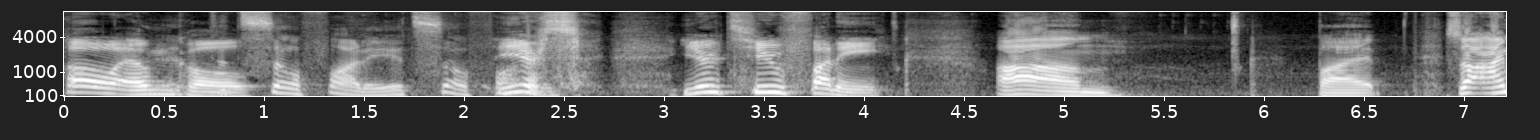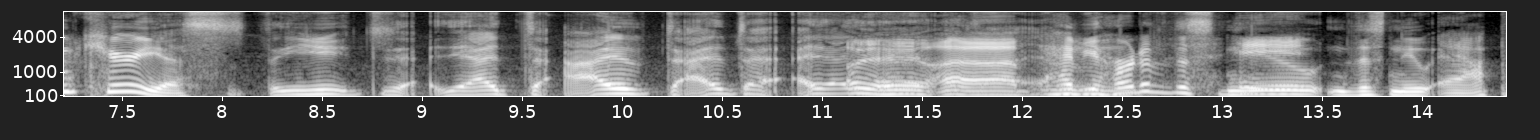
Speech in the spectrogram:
oh, M Cole, It's so funny. It's so funny. you're you're too funny. Um, but so I'm curious. You, I, I, I, I, Uh, have you heard of this new this new app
